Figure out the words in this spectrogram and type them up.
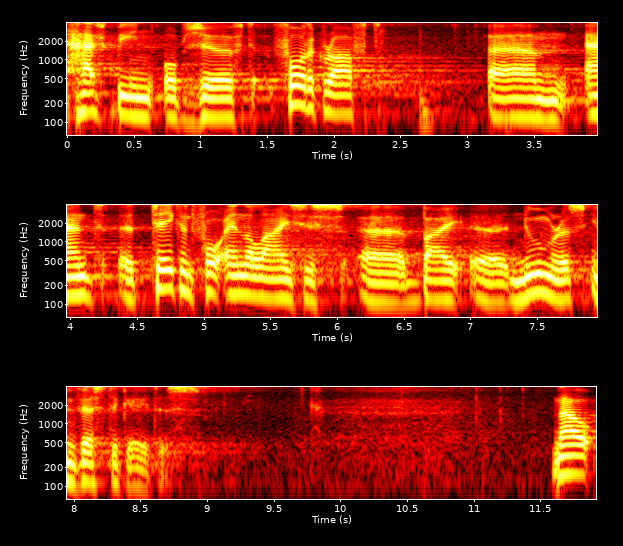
have been observed, photographed, um, and uh, taken for analysis uh, by uh, numerous investigators. Now,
